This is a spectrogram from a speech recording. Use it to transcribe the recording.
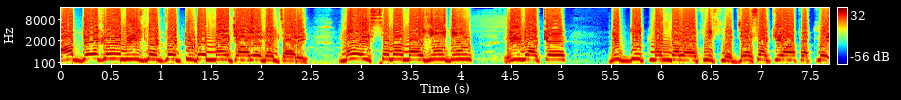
आप देख रहे हैं न्यूज़ नेटवर्क टुडे। मैं जावेद अंसारी। मैं इस समय मौजूद हूँ रीवा के विद्युत मंडल ऑफ़िस में। जैसा कि आप अपने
